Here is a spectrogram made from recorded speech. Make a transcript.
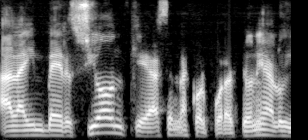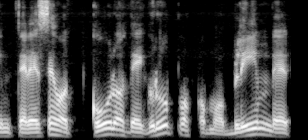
a la inversión que hacen las corporaciones, a los intereses oscuros de grupos como Bloomberg,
